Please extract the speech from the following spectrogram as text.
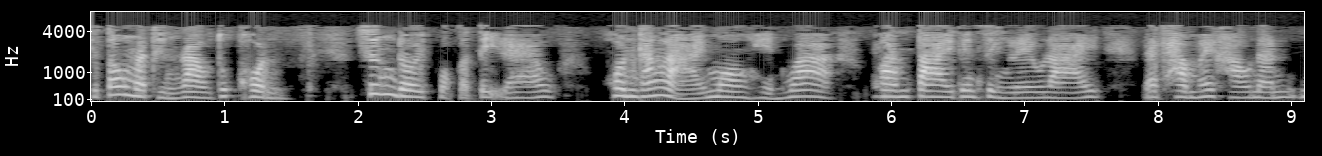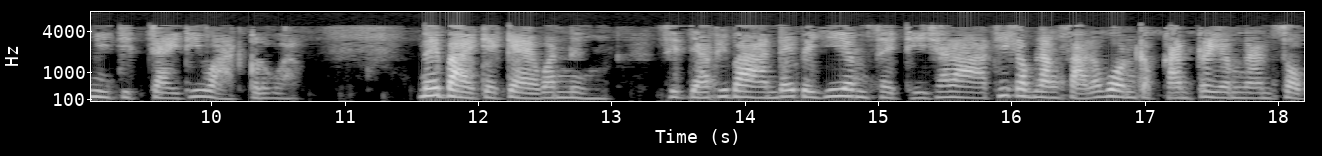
จะต้องมาถึงเราทุกคน ซึ่งโดยปกติแล้ว คนทั้งหลายมองเห็นว่าความตายเป็นสิ่งเลวร้าย และทำให้เขานั้นมีจิตใจที่หวาดกลัว ในบ่ายแก่ๆวันหนึ่งสิทธยาพิบาลได้ไปเยี่ยมเศรษฐีชราที่กำลังสารวนกับการเตรียมงานศพ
